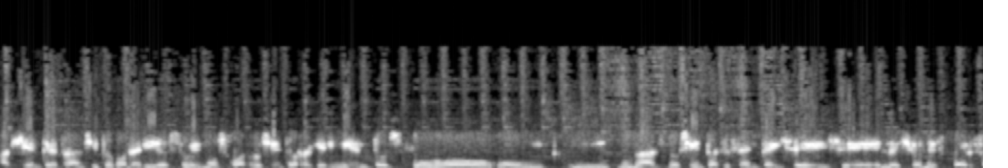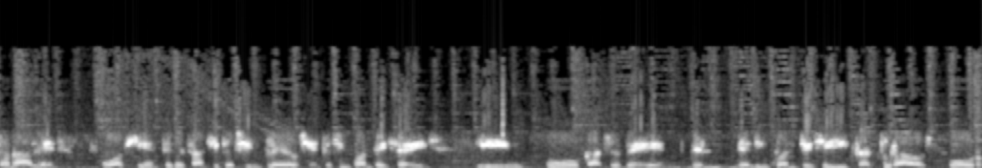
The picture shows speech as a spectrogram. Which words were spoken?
Accidente de tránsito con heridos tuvimos 400 requerimientos, hubo un, unas 266 eh, lesiones personales o accidentes de tránsito simple de 256 y hubo casos de, delincuentes y capturados por,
